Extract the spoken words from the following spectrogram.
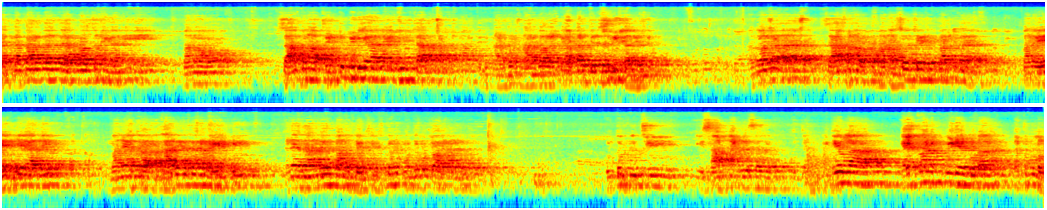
రకరకాలుగా ఛానల్ వస్తున్నాయి కానీ మనం స్థాపన ప్రింట్ మీడియా అనేది చాలా కష్టంగా నడపడం నడపాలంటే అందరూ తెలుసు మీకు ఆ విషయం అందువల్ల శాసన ఒక మన అసోసియేషన్ పరంగా మనం ఏం చేయాలి మన యొక్క కార్యాచరణ ఏంటి అనే దాని మీద మనం చర్చించుకొని ముందుకు పోవాలని గుంటూరు నుంచి ఈ సార్ చేశారు ఇటీవల ఎలక్ట్రానిక్ మీడియా కూడా గతంలో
